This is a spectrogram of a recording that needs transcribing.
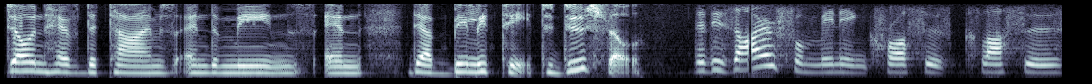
don't have the times and the means and the ability to do so? The desire for meaning crosses classes,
